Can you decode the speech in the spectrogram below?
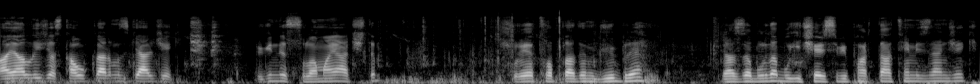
ayarlayacağız. Tavuklarımız gelecek. Bugün de sulamayı açtım. Şuraya topladığım gübre. Biraz da burada bu içerisi bir part daha temizlenecek.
